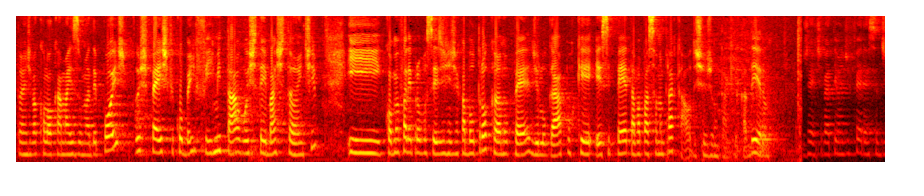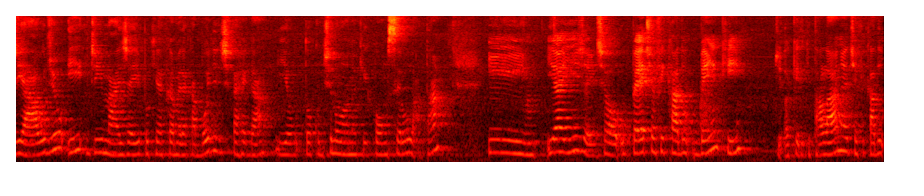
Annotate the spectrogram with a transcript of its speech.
Então a gente vai colocar mais uma depois. Os pés ficou bem firme, tá? Gostei bastante. E como eu falei pra vocês, a gente acabou trocando o pé de lugar, porque esse pé tava passando pra cá. Deixa eu juntar aqui a cadeira. Gente, vai ter uma diferença de áudio e de imagem aí, porque a câmera acabou de descarregar e eu tô continuando aqui com o celular, tá? E, e aí, gente, ó, o pé tinha ficado bem aqui, aquele que tá lá, né? Tinha ficado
